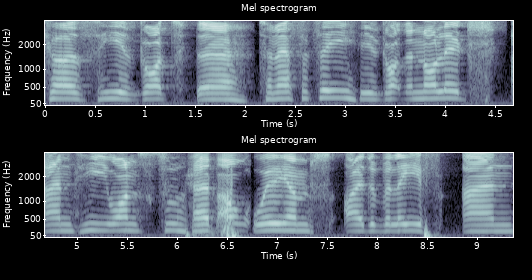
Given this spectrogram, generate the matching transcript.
Because he has got the tenacity, he's got the knowledge, and he wants to help out Williams, I do believe. And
